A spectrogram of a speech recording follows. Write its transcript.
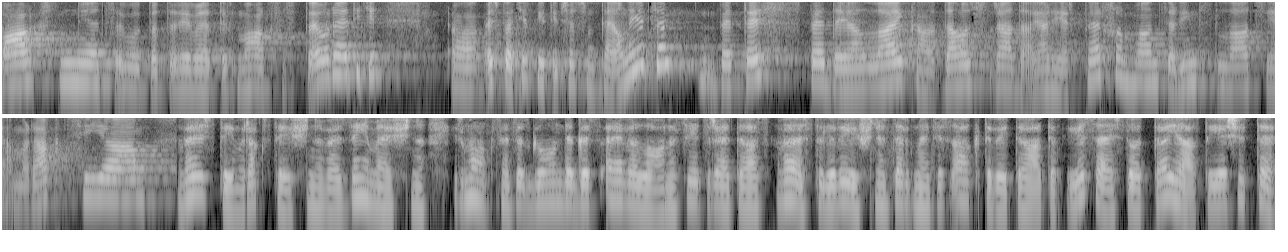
māksliniece, varbūt pat arī varētu teikt mākslas teorētiķe. Es pēc izglītības esmu tēlniece, bet es pēdējā laikā daudz strādāju arī ar performanci, ar instalācijām, ar akcijām. Vēstījuma rakstīšana vai zīmēšana ir mākslinieces Gondegas Evelānas iecerētās vēstuļu vīšanas darbnīcas aktivitāte, iesaistot tajā tieši te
